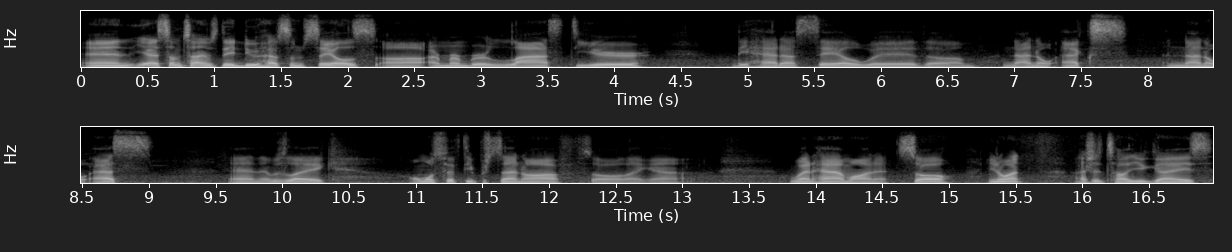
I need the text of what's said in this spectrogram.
and yeah sometimes they do have some sales uh, i remember last year they had a sale with um, nano x and nano s and it was like almost 50% off so like uh, went ham on it so you know what I should tell you guys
